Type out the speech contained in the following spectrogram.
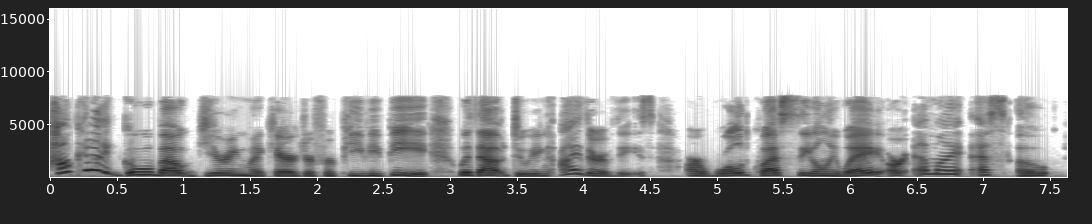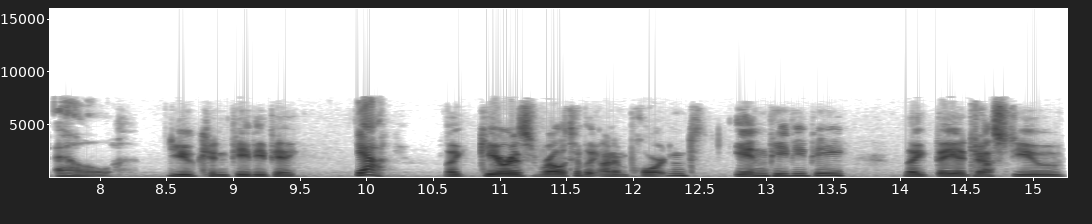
How can I go about gearing my character for PvP without doing either of these? Are world quests the only way or am I SOL? You can PvP. Yeah. Like gear is relatively unimportant in PvP. Like they adjust you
